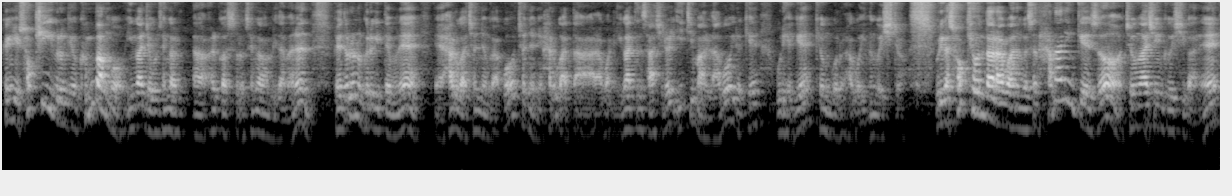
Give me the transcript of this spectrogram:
굉장히 속히 그런 게 금방 뭐 인간적으로 생각할 것으로 생각합니다만은 베드로는 그러기 때문에 예, 하루가 천년 같고 천년이 하루 같다라고 하는 이 같은 사실을 잊지 말라고 이렇게 우리에게 경고를 하고 있는 것이죠. 우리가 속히 온다라고 하는 것은 하나님께서 정하신 그 시간에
